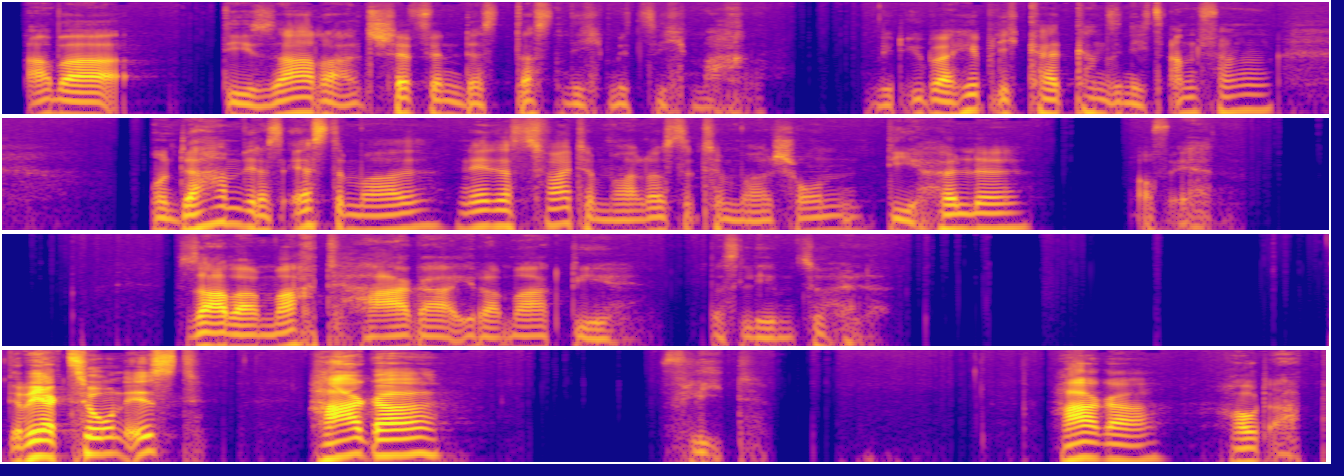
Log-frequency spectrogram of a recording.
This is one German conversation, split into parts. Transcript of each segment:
Aber die Sarah als Chefin lässt das nicht mit sich machen. Mit Überheblichkeit kann sie nichts anfangen. Und da haben wir das erste Mal, nee, das zweite Mal, das dritte Mal schon, die Hölle auf Erden. Sarah macht Hagar, ihrer Magd, die, das Leben zur Hölle. Die Reaktion ist, Hagar flieht. Hagar haut ab.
